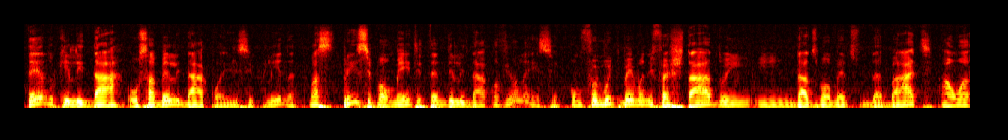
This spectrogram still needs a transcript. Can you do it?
tendo que lidar ou saber lidar com a indisciplina, mas principalmente tendo de lidar com a violência. Como foi muito bem manifestado em, em dados momentos do debate, há uma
